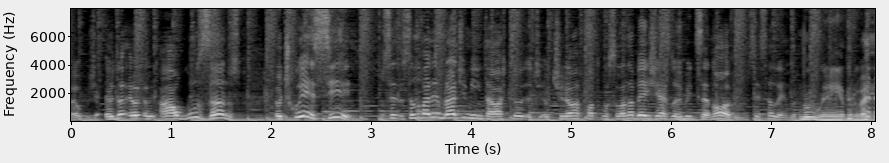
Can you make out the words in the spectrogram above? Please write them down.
Eu- eu- eu- há alguns anos, eu te conheci, você, você não vai lembrar de mim, tá? Eu acho que eu, tirei uma foto com você lá na BGS 2019, não sei se você lembra. Não lembro, velho.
